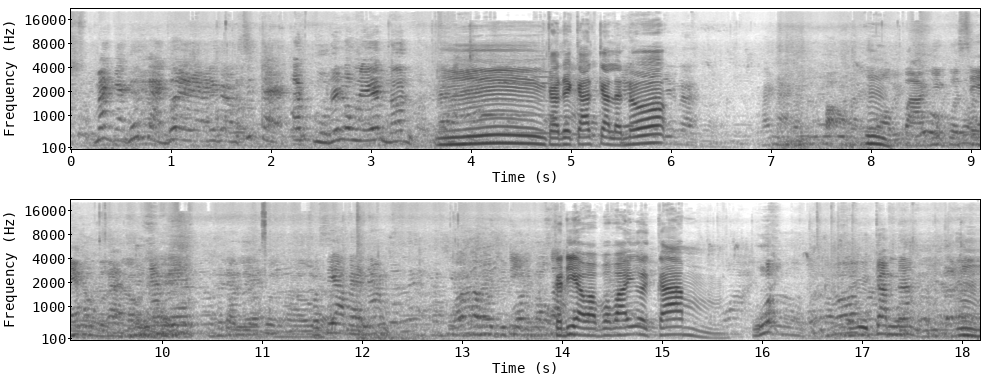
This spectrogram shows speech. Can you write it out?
อืมเฮ้ยมันกันคือกันเด้อไอ้แบบสิแตกอันกูได้โรงเรียนนั่นอืมกาได้การกันแล้วเนาะอืมปากยิ่งกว่าแซงอยู่แล้วน้ำเลยมาเสียไปน้ำกระเดียวว่าบ่ไหว้เอ้ยกล้โอ้ยเอ้ยกำนะำอืม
